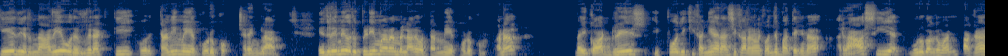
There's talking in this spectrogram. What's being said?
கேது இருந்தாவே ஒரு விரக்தி ஒரு தனிமையை கொடுக்கும். சரிங்களா? எதுலையுமே ஒரு பிடிமானம் இல்லாத ஒரு தன்மையை கொடுக்கும். ஆனால் பை காட் கிரேஸ் இப்போதைக்கு கன்னியா ராசிக்காரங்களுக்கு வந்து பார்த்தீங்கன்னா ராசியை குரு பகவான் பார்க்க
